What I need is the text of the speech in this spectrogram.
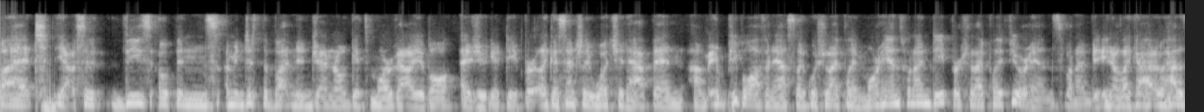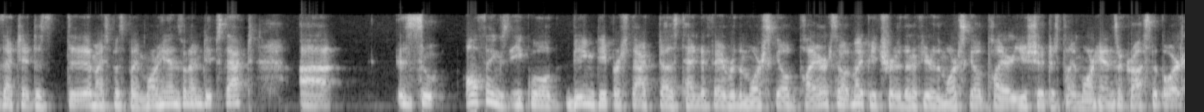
but yeah, so these opens, I mean, just the button in general gets more valuable as you get deeper. Like, essentially, what should happen? Um, it- people often ask, like, well, should I play more hands when I'm deep, or should I play fewer hands when I'm deep? You know, like, how, how does that change? Does, am I supposed to play more hands when I'm deep stacked? Uh, so all things equal, being deeper stacked does tend to favor the more skilled player. So it might be true that if you're the more skilled player, you should just play more hands across the board.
